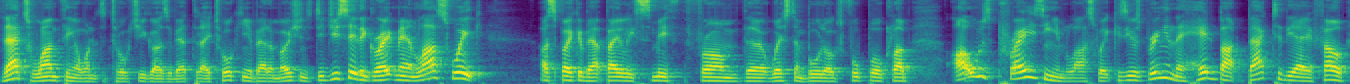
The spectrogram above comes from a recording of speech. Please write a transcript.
That's one thing I wanted to talk to you guys about today. Talking about emotions. Did you see the great man last week? I spoke about Bailey Smith from the Western Bulldogs Football Club. I was praising him last week because he was bringing the headbutt back to the AFL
